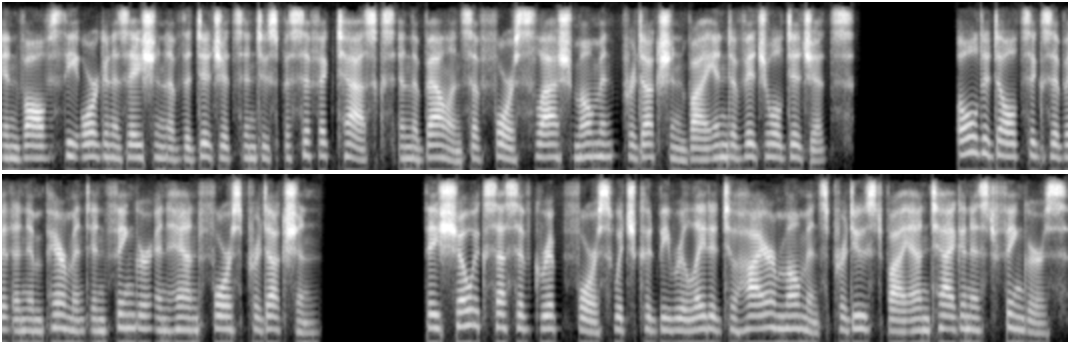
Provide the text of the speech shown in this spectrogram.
involves the organization of the digits into specific tasks and the balance of force-slash-moment production by individual digits. Old adults exhibit an impairment in finger and hand force production. They show excessive grip force which could be related to higher moments produced by antagonist fingers.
